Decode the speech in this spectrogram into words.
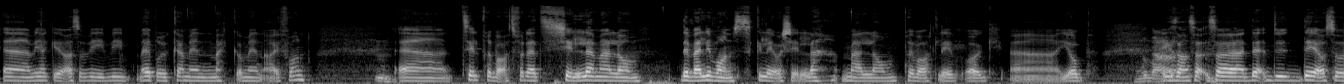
Vi ikke, altså vi, vi, jeg bruker min Mac og min iPhone eh, til privat, for det er et skille mellom Det er veldig vanskelig å skille mellom privatliv og eh, jobb. Ja, det? Så, så det, du, det også,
